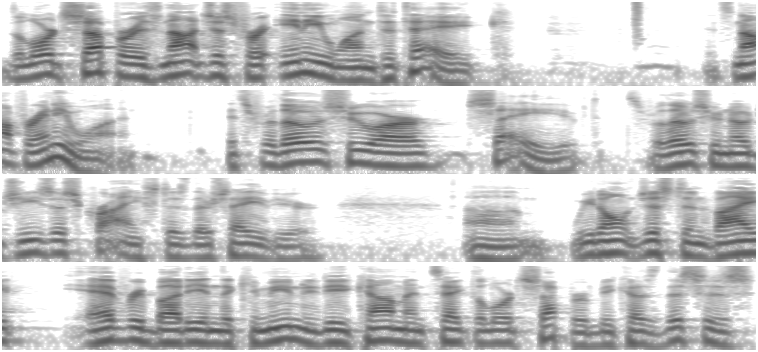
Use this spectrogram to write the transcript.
the Lord's Supper is not just for anyone to take, it's not for anyone. It's for those who are saved, it's for those who know Jesus Christ as their Savior. Um, we don't just invite everybody in the community to come and take the Lord's Supper because this is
